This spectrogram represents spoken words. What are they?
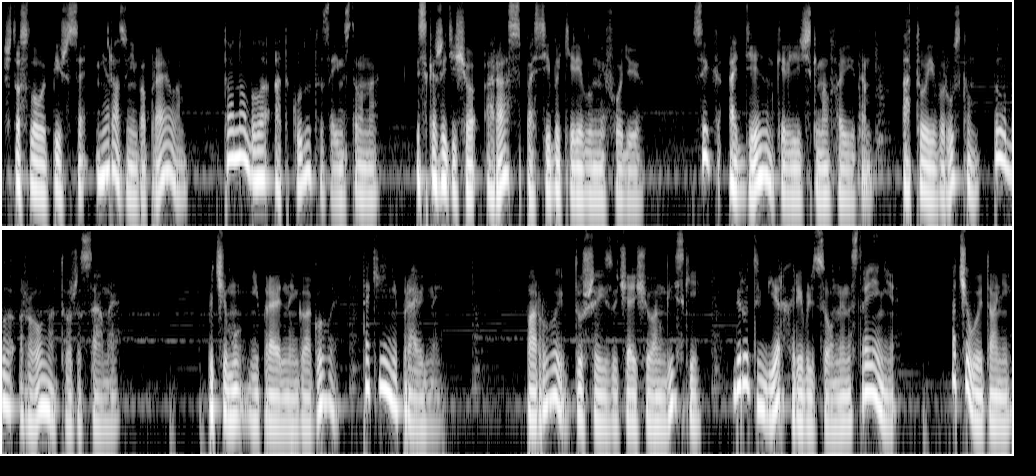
что слово пишется ни разу не по правилам, то оно было откуда-то заимствовано. И скажите еще раз спасибо Кириллу Мефодию с их отдельным кириллическим алфавитом, а то и в русском было бы ровно то же самое. Почему неправильные глаголы такие неправильные? Порой в душе изучающего английский – берут вверх революционные настроения. «А чего это они?»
